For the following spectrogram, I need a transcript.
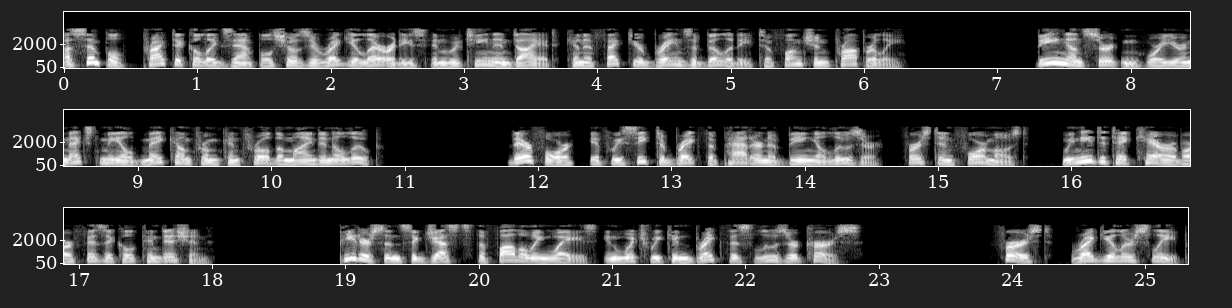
A simple, practical example shows irregularities in routine and diet can affect your brain's ability to function properly. Being uncertain where your next meal may come from can throw the mind in a loop. Therefore, if we seek to break the pattern of being a loser, first and foremost, we need to take care of our physical condition. Peterson suggests the following ways in which we can break this loser curse. First, regular sleep.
